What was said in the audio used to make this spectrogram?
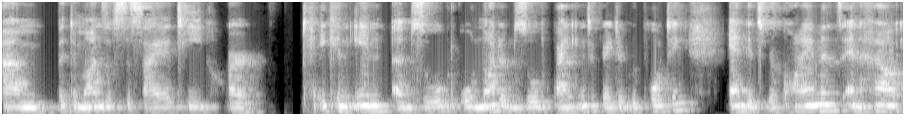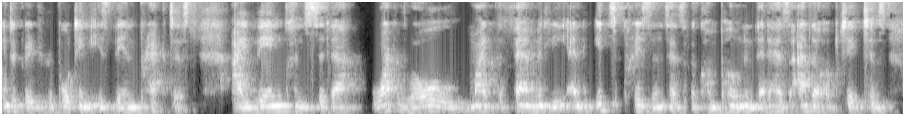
um, the demands of society are taken in, absorbed or not absorbed by integrated reporting and its requirements and how integrated reporting is then practiced. I then consider what role might the family and its presence as a component that has other objectives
